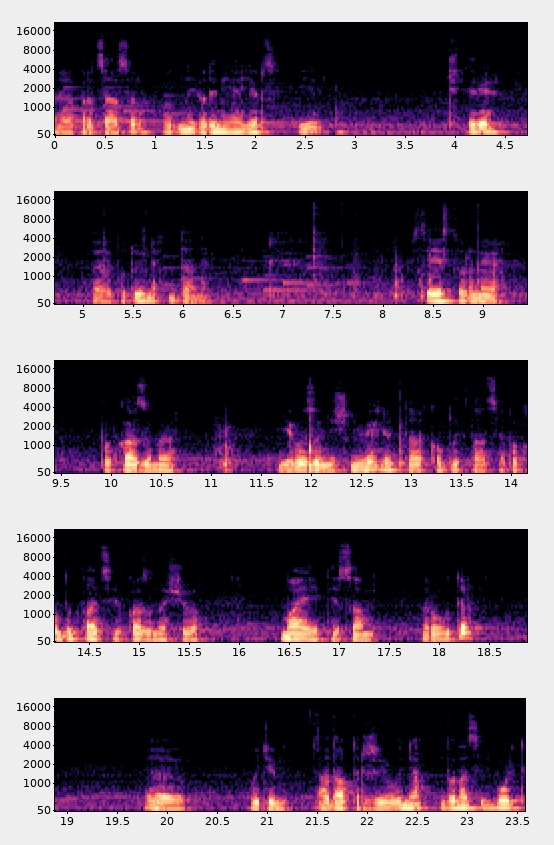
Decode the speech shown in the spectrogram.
е, процесор 1 1 ГГц і 4 е, потужних антени. З цієї сторони показано його зовнішній вигляд та комплектація. По комплектації вказано, що має йти сам роутер, е, потім адаптер живлення 12 вольт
